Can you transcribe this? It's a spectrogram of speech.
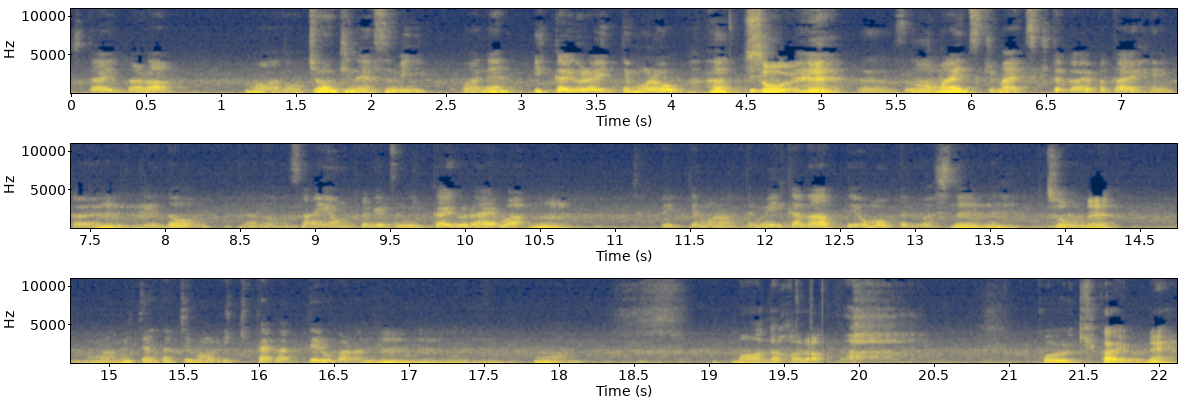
したいからまああの長期の休みはね1回ぐらい行ってもらおうかなっていう。そうやね。うん、そのうん。毎月毎月とかはやっぱ大変からやるけど、あの34か月に1回ぐらいはうん行ってもらってもいいかなって思ったりはしたよね、うんうん。そうね。まあみーちゃんたちも行きたがってるからね。うんうんうんうん。うん。まあだからこういう機会をね。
